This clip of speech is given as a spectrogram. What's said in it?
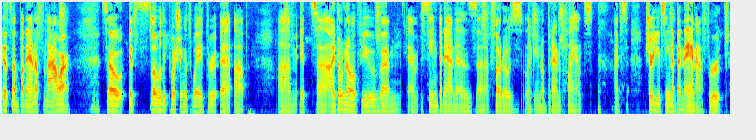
it's a banana flower. So it's slowly pushing its way through uh, up. Um, it's uh, I don't know if you've um, seen bananas uh, photos like you know banana plants. I've, I'm sure you've seen a banana fruit.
